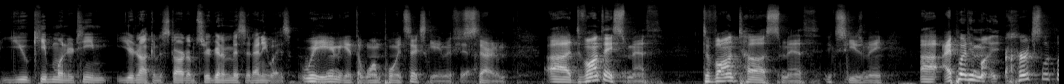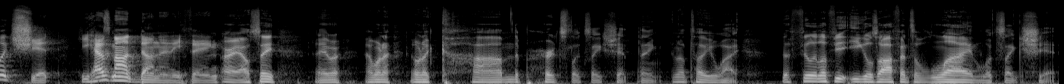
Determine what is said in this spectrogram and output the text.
you keep him on your team, you're not going to start him, so you're going to miss it anyways. Well, you're going to get the 1.6 game if you start him. Uh, Devontae Smith, Devonta Smith, excuse me. Uh, I put him. Hurts look like shit. He has not done anything. All right, I'll say I want to I want to calm the Hurts looks like shit thing, and I'll tell you why. The Philadelphia Eagles offensive line looks like shit.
